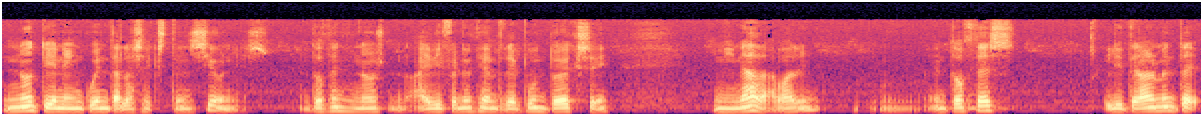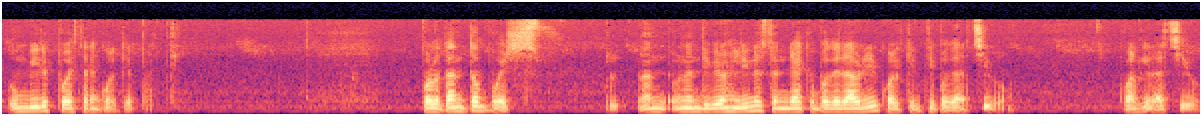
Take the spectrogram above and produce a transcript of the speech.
no tiene en cuenta las extensiones. Entonces no hay diferencia entre .exe ni nada, ¿vale? Entonces, literalmente un virus puede estar en cualquier parte. Por lo tanto, pues un antivirus en Linux tendría que poder abrir cualquier tipo de archivo. Cualquier archivo.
